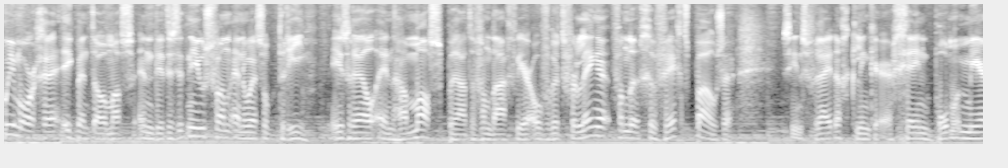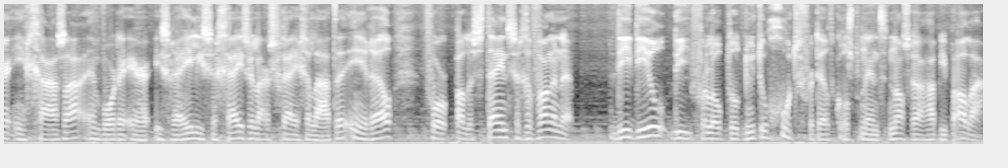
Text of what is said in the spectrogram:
Goedemorgen, ik ben Thomas en dit is het nieuws van NOS op 3. Israël en Hamas praten vandaag weer over het verlengen van de gevechtspauze. Sinds vrijdag klinken er geen bommen meer in Gaza... en worden er Israëlische gijzelaars vrijgelaten in ruil voor Palestijnse gevangenen. Die deal die verloopt tot nu toe goed, vertelt correspondent Nasra Habib Allah.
